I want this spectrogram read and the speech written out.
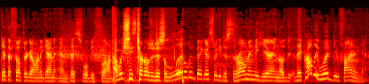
get the filter going again, and this will be flowing. I wish these turtles were just a little bit bigger so we could just throw them into here and they'll do, they probably would do fine in here.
